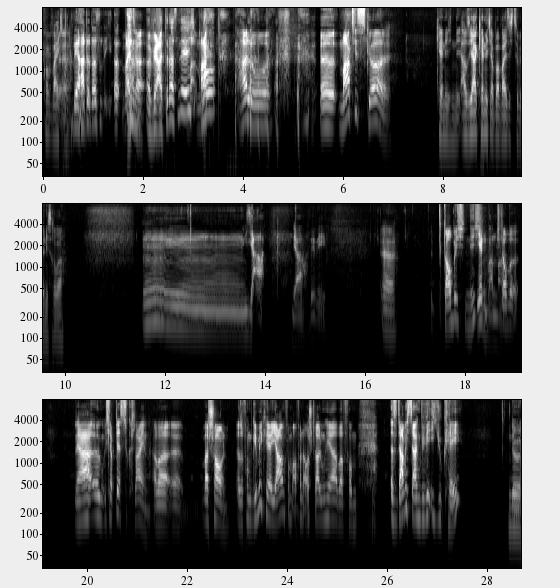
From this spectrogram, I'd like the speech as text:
Komm, weiter. Wer hatte das nicht? Äh, Weiter. Äh, wer hatte das nicht? Ma Mark, oh. hallo. äh, Marty Skrull. Kenne ich nicht. Also ja, kenne ich, aber weiß ich zu wenig drüber. Mm, ja. Ja, WWE. Äh, glaube ich nicht. Irgendwann mal. Ich glaube, ja, irgend- ich glaube, der ist zu klein. Aber äh, mal schauen. Also vom Gimmick her ja und vom, von der Ausstrahlung her, aber vom. Also darf ich sagen WWE UK? Nö.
